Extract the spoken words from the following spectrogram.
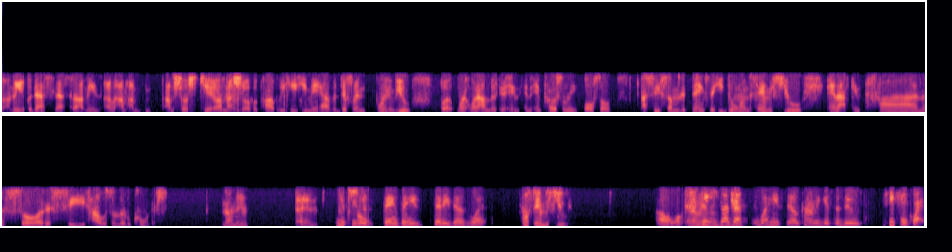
I mean, but that's that's. Uh, I mean, I'm I'm I'm, sure Shakir. I'm not sure, but probably he he may have a different point of view. But when when I look at and, and, and personally, also, I see some of the things that he doing on Family Feud, and I can kind of sort of see how it's a little coonish. You know what I mean? And You see So- the things that he that he does what? on Family Feud, Oh, okay. Yeah, I mean- he does that's what he still kind of gets to do. He can crack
